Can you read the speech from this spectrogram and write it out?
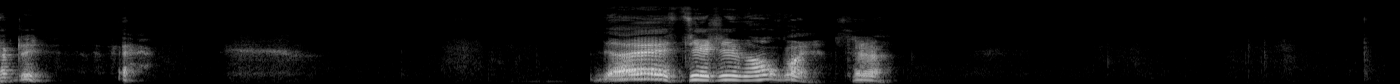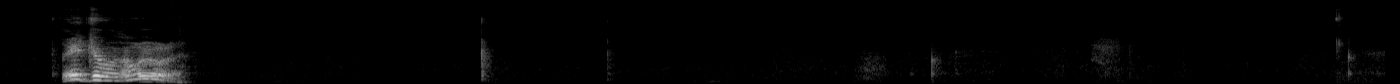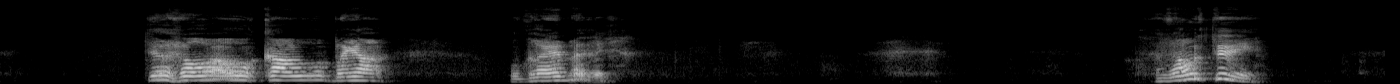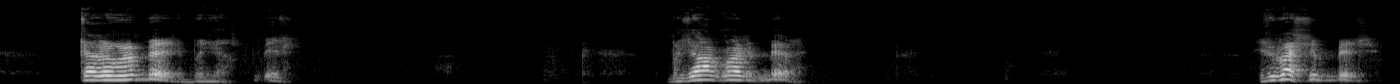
yaptı. Daha istedim o kadar. Sıra. Hiç umursamıyor. de sonra o kalmaya ukayemedik. Sağlık dedi. Telefonum benim bana. Bir. Bıçağı koydum bir. Yürümesin bir.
